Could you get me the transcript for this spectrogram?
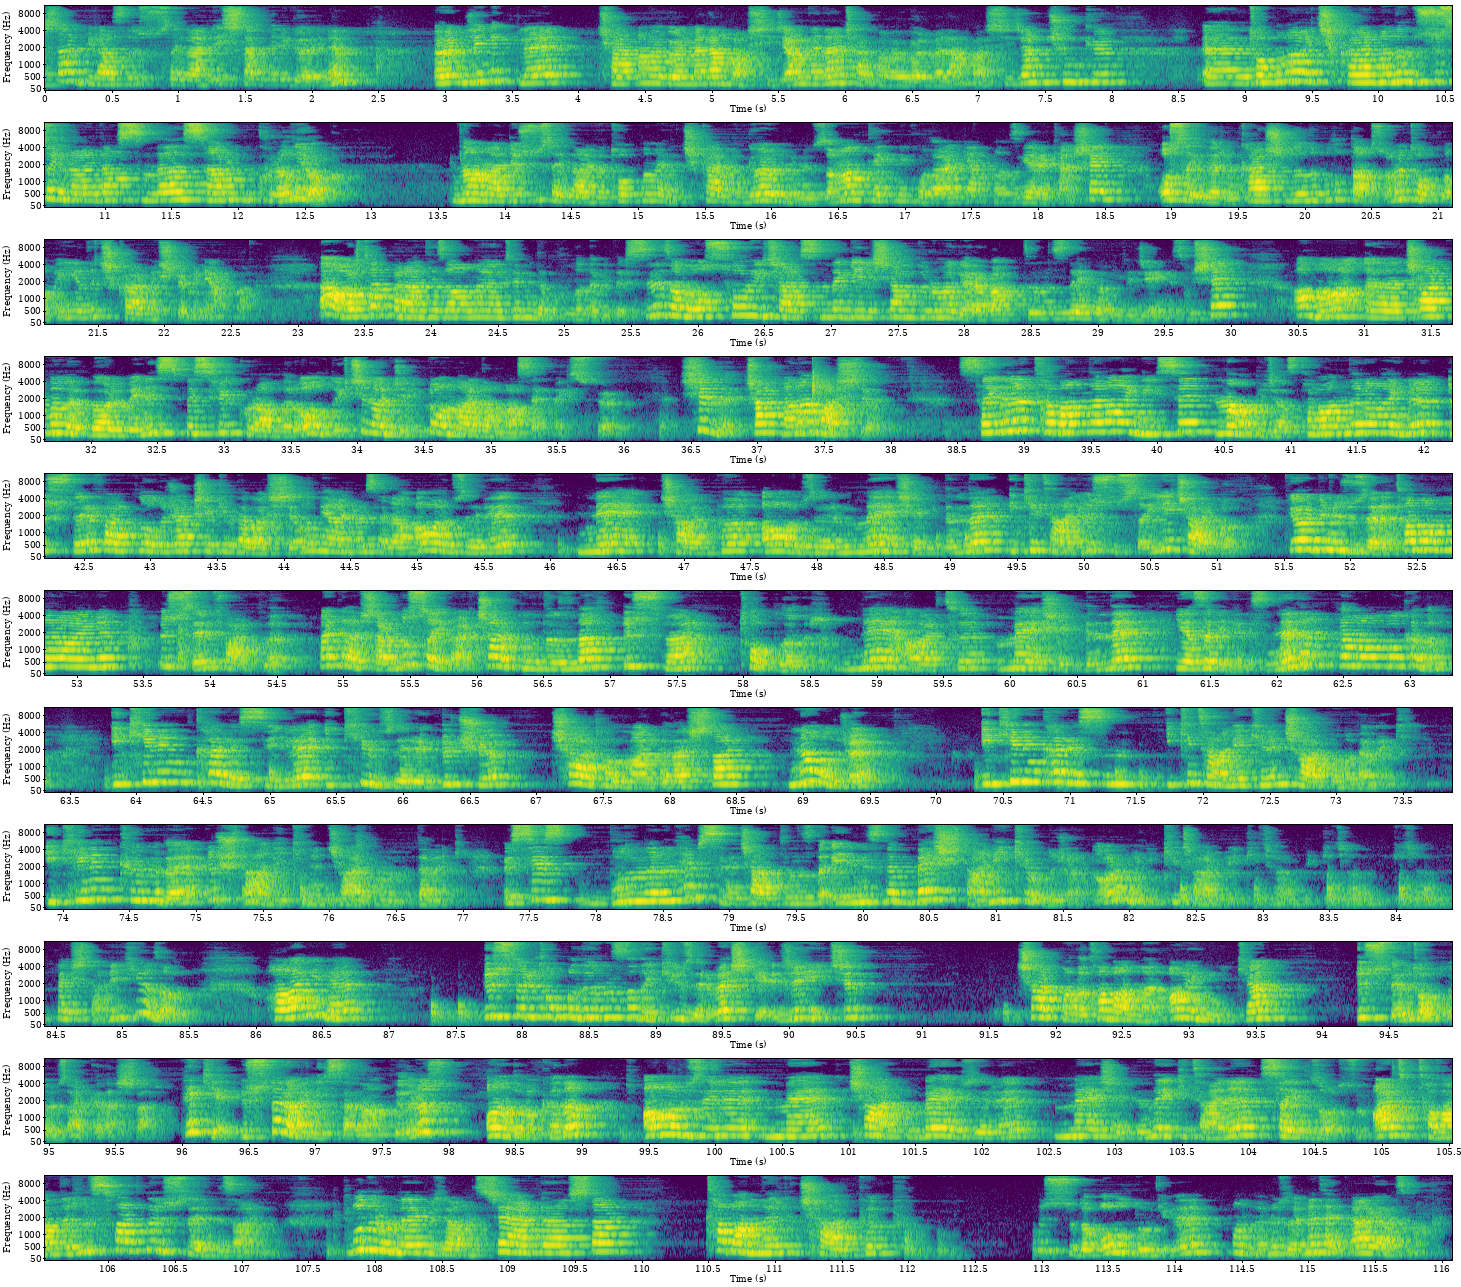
arkadaşlar. Biraz da üst sayılarda işlemleri görelim. Öncelikle çarpma ve bölmeden başlayacağım. Neden çarpma ve bölmeden başlayacağım? Çünkü e, toplama ve çıkarmanın üstü sayılarda aslında sabit bir kuralı yok. Normalde üstü sayılarda toplama ve çıkarma gördüğünüz zaman teknik olarak yapmanız gereken şey o sayıların karşılığını bulup daha sonra toplamayı ya da çıkarma işlemini yapmak. Ha, ortak parantez alma yöntemi de kullanabilirsiniz ama o soru içerisinde gelişen duruma göre baktığınızda yapabileceğiniz bir şey. Ama e, çarpma ve bölmenin spesifik kuralları olduğu için öncelikle onlardan bahsetmek istiyorum. Şimdi çarpmadan başlayalım. Sayıların tabanları aynı ise ne yapacağız? Tabanları aynı, üstleri farklı olacak şekilde başlayalım. Yani mesela a üzeri n çarpı a üzeri m şeklinde iki tane üst sayıyı çarpalım. Gördüğünüz üzere tabanları aynı, üstleri farklı. Arkadaşlar bu sayılar çarpıldığında üstler toplanır. n artı m şeklinde yazabiliriz. Neden? Hemen bakalım. 2'nin karesiyle 2 üzeri 3'ü çarpalım arkadaşlar. Ne olacak? 2'nin karesi 2 tane 2'nin çarpımı demek. 2'nin kübü de 3 tane 2'nin çarpımı demek. Ve siz bunların hepsini çarptığınızda elinizde 5 tane 2 olacak. Doğru mu? 2 çarpı 2 çarpı 2 çarpı 2 çarpı 5 tane 2 yazalım. Haliyle üstleri topladığınızda da 2 üzeri 5 geleceği için çarpmada tabanlar aynı iken üstleri topluyoruz arkadaşlar. Peki üstler aynıysa ne yapıyoruz? Ona da bakalım. A üzeri M çarpı B üzeri M şeklinde iki tane sayımız olsun. Artık tabanlarınız farklı, üstleriniz aynı. Bu durumda yapacağınız şey arkadaşlar tabanları çarpıp üstü de olduğu gibi onların üzerine tekrar yazmak.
